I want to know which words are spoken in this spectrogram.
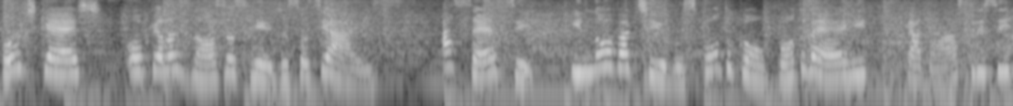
podcast ou pelas nossas redes sociais. Acesse inovativos.com.br, cadastre-se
